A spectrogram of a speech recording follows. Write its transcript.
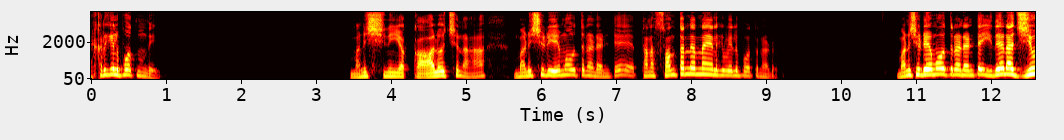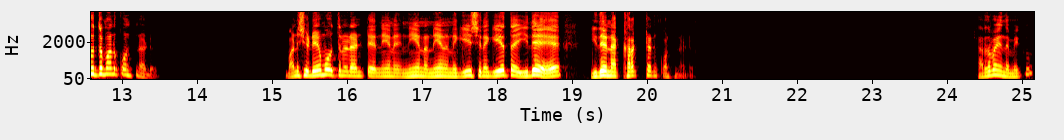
ఎక్కడికి వెళ్ళిపోతుంది? మనిషిని యొక్క ఆలోచన మనుషుడు ఏమవుతున్నాడంటే తన సొంత నిర్ణయాలకు వెళ్ళిపోతున్నాడు. మనుషుడు ఏమవుతున్నాడంటే ఇదే నా జీవితం అనుకుంటున్నాడు. మనుషుడు ఏమవుతున్నాడంటే నేను నేను నేను గీసిన గీత ఇదే ఇదే నాకు కరెక్ట్ అనుకుంటున్నాడు. అర్థమైందా మీకు?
